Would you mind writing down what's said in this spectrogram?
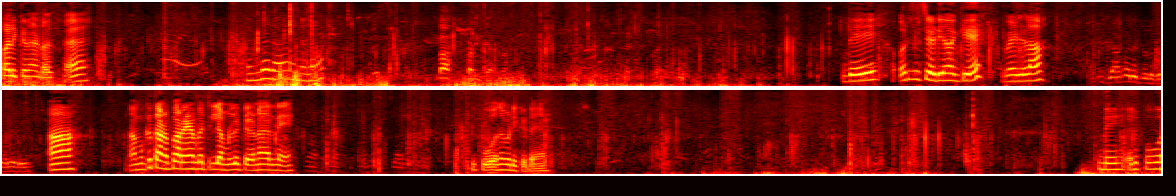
കളിക്കണുണ്ടോ? ഏ? എന്താടാ അങ്ങനെ. ദേ ഒരു ചെടി നോക്കിയേ വെള്ള. ആ നമുക്ക് തണുപ്പ് അറിയാൻ പറ്റില്ല നമ്മൾ ഇട്ടേണാരനെ ഈ പോന്ന് പിടിക്കട്ടെ ഞാൻ. ദേ ഒരു പൂവ്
